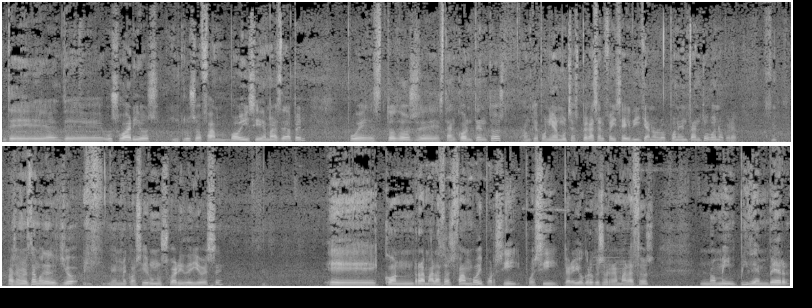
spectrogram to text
de, usuarios incluso fanboys y demás de Apple pues todos eh, están contentos aunque ponían muchas pegas al Face ID ya no lo ponen tanto bueno pero más o menos están contentos yo me considero un usuario de iOS eh, con ramalazos fanboy, por sí, pues sí, pero yo creo que esos ramalazos no me impiden ver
